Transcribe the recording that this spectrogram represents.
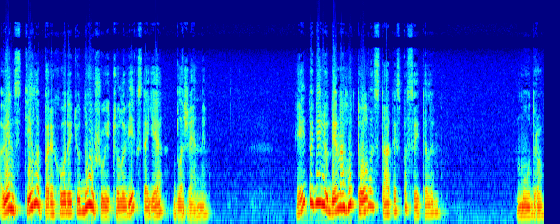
він з тіла переходить у душу, і чоловік стає блаженним. І тоді людина готова стати Спасителем. Мудро,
